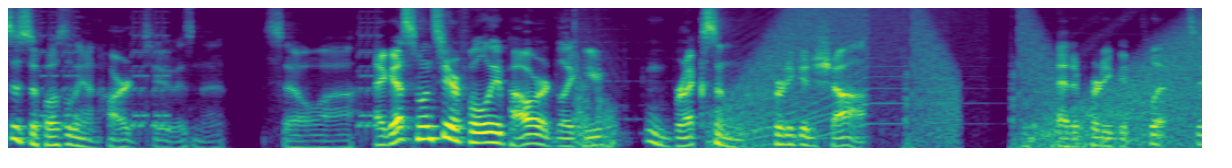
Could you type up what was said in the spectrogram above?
This is supposedly on hard too, isn't it? So uh, I guess once you're fully powered, like you can wreck some pretty good shop at a pretty good clip too.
